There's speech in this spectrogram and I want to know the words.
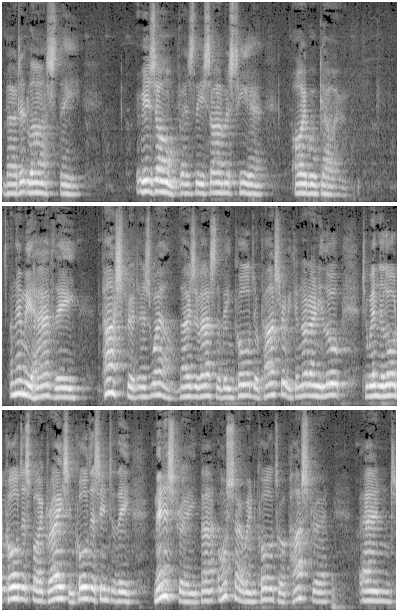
but at last the resolve, as the psalmist here, I will go. And then we have the pastorate as well. Those of us that have been called to a pastorate, we can not only look to when the Lord called us by grace and called us into the ministry, but also when called to a pastorate and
